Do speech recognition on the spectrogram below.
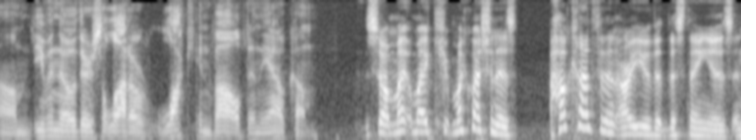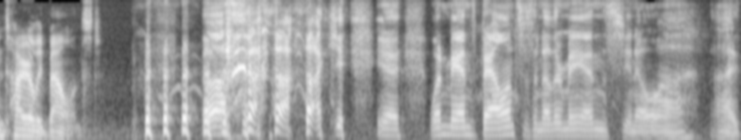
um, even though there's a lot of luck involved in the outcome. So my my my question is, how confident are you that this thing is entirely balanced? uh, yeah, one man's balance is another man's. You know, uh, I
